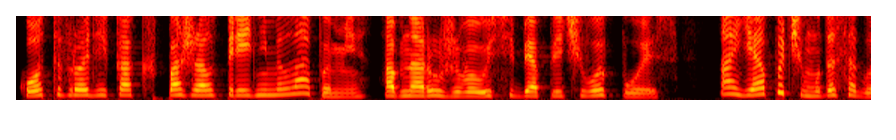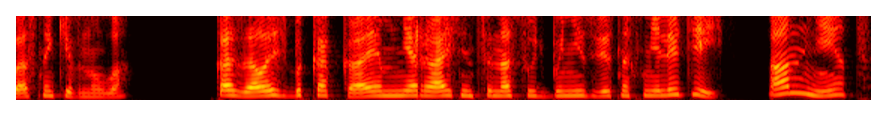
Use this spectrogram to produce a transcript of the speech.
Кот вроде как пожал передними лапами, обнаруживая у себя плечевой пояс, а я почему-то согласно кивнула. Казалось бы, какая мне разница на судьбы неизвестных мне людей? А нет.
